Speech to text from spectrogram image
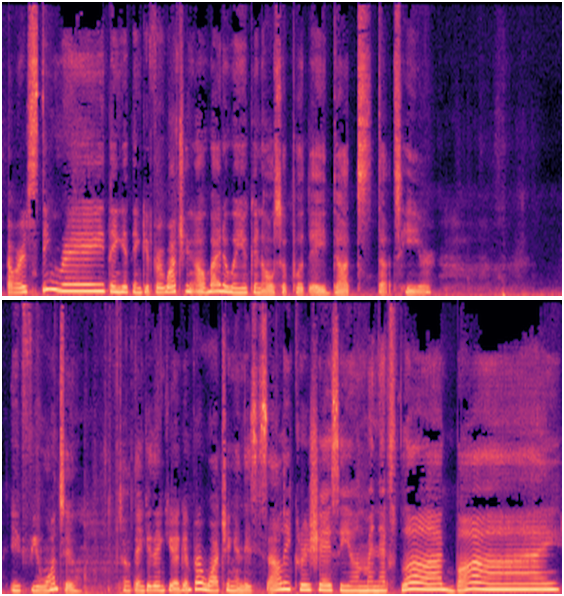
Our stingray. Thank you thank you for watching. Oh by the way you can also put a dots dots here if you want to. So thank you thank you again for watching and this is Allee Crochet. See you on my next vlog. Bye.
